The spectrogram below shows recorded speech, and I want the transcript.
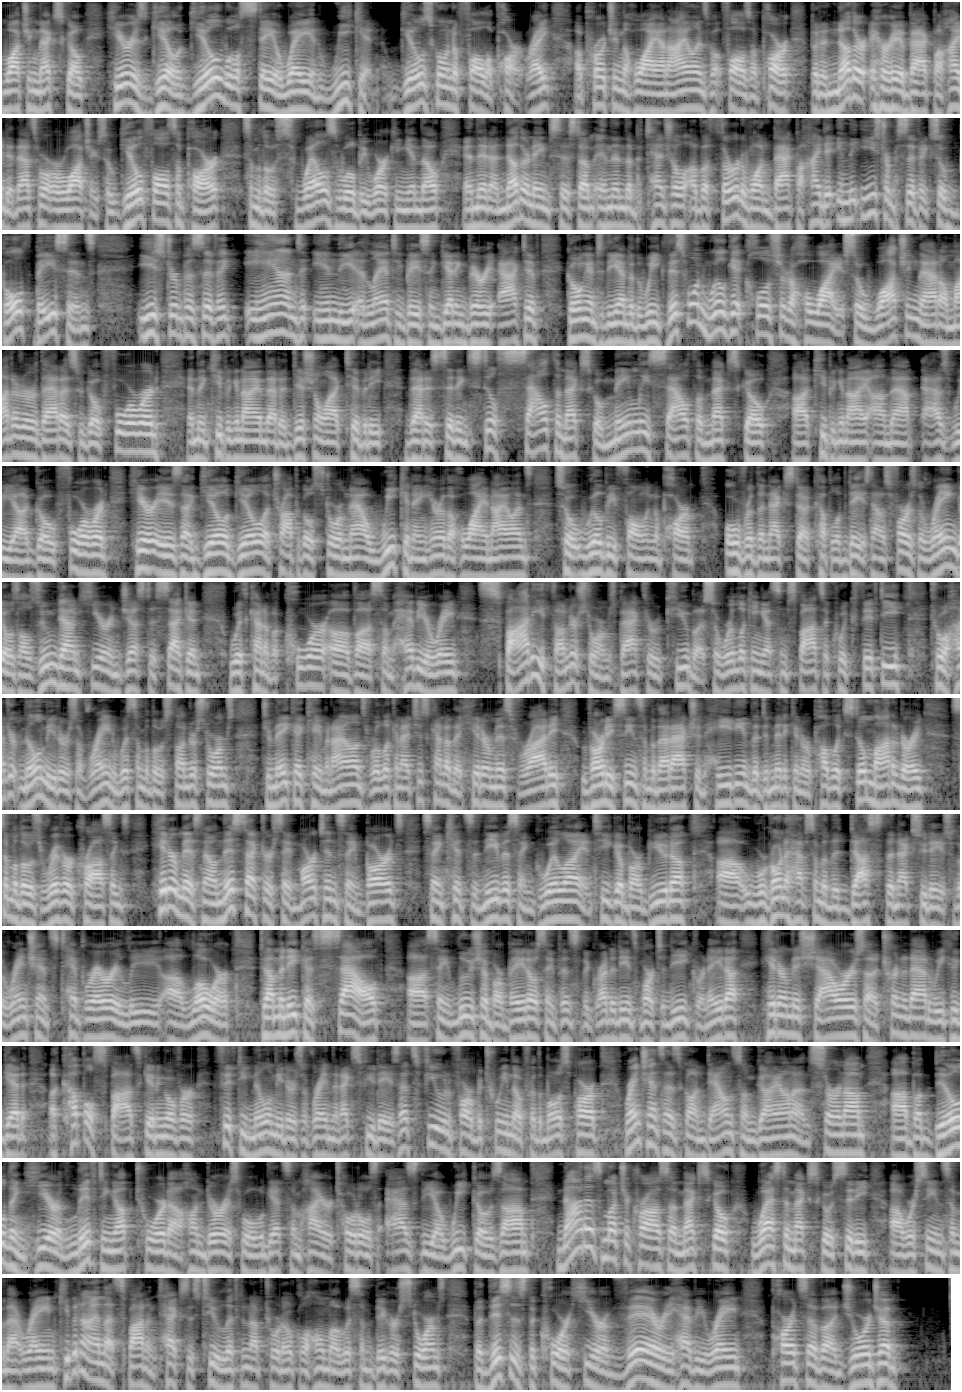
watching Mexico. Here is Gil. Gil will stay away and weaken. Gil's going to fall apart, right? Approaching the Hawaiian Islands, but falls apart. But another area back behind it, that's what we're watching. So Gil falls apart. Some of those swells will be working in, though. And then another name system, and then the potential of a third one back behind it in the Eastern Pacific. So both basins Eastern Pacific and in the Atlantic Basin getting very active going into the end of the week. This one will get closer to Hawaii, so watching that, I'll monitor that as we go forward and then keeping an eye on that additional activity that is sitting still south of Mexico, mainly south of Mexico, uh, keeping an eye on that as we uh, go forward. Here is uh, Gil. Gil, a tropical storm now weakening. Here are the Hawaiian Islands, so it will be falling apart over the next uh, couple of days. Now, as far as the rain goes, I'll zoom down here in just a second with kind of a core of uh, some heavier rain, spotty thunderstorms back through Cuba. So we're looking at some spots, a quick 50 to 100 millimeters of rain with some of those thunderstorms. Jamaica, Cayman Islands, we're looking at just kind of the hit or miss variety. We've already seen some of that action. Haiti and the Dominican Republic still monitoring some of those river crossings. Hit or miss. Now in this sector, St. Martin, St. Bart's, St. Kitts and Nevis, Anguilla, Antigua, Barbuda, uh, we're going to have some of the dust the next few days, so the rain chance temporarily uh, lower. Dominica south, uh, St. Lucia, Barbados, St. Vincent the Grenadines, Martinique, Grenada, hit or miss showers. Uh, Trinidad, we could get a couple spots getting over 50 millimeters of rain the next few days. That's few and far between, though, for the most part. Rain chance has gone down some Guyana and Suriname, uh, but building here, lifting up toward uh, Honduras, where we'll get some higher totals as the uh, week goes on. Not as much across Mexico, west of Mexico City. we're seeing some of that rain. Keep an eye on that spot in Texas too, lifting up toward Oklahoma with some bigger storms. But this is the core here, of very heavy rain. Parts of uh, Georgia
